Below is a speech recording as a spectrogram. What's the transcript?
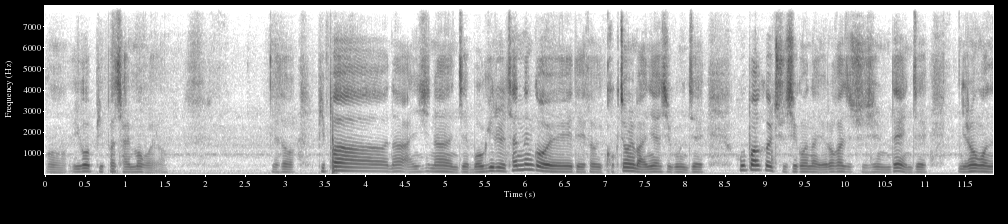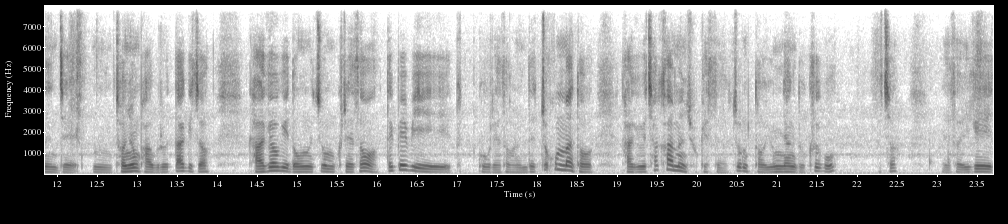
어, 이거 비파 잘 먹어요. 그래서 비파나 안시나 이제 먹이를 찾는 거에 대해서 걱정을 많이 하시고 이제 호박을 주시거나 여러 가지 주시는데 이제 이런 거는 이제 음, 전용 밥으로 딱이죠. 가격이 너무 좀 그래서 택배비 붙고 그래서 그런데 조금만 더 가격이 착하면 좋겠어요. 좀 더 용량도 크고 그렇죠? 그래서 이게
